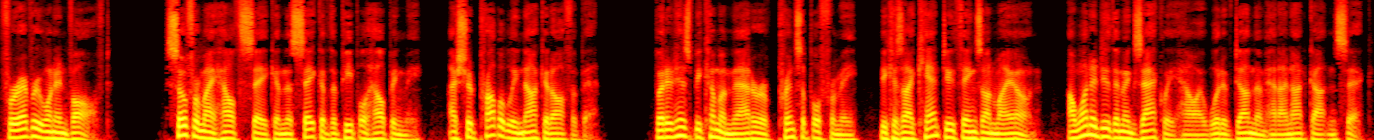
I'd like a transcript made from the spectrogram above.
for everyone involved. So, for my health's sake and the sake of the people helping me, I should probably knock it off a bit. But it has become a matter of principle for me, because I can't do things on my own, I want to do them exactly how I would have done them had I not gotten sick.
